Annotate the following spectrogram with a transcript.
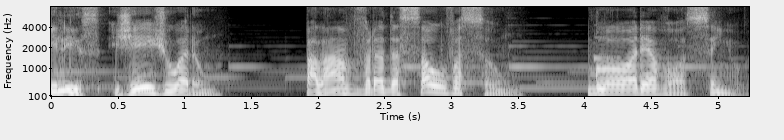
eles jejuarão. Palavra da salvação. Glória a vós, Senhor.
